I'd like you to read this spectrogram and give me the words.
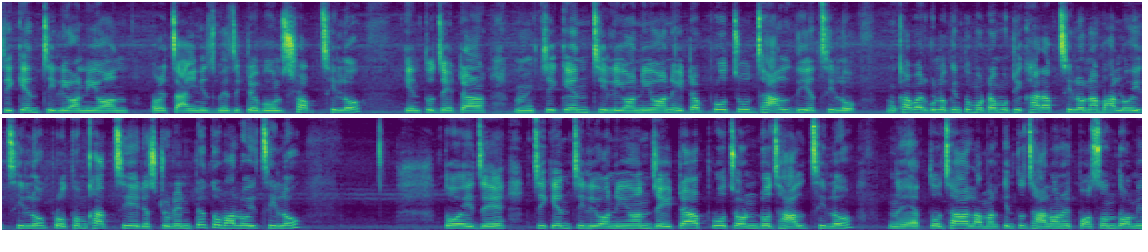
chicken chilli onion তারপরে চাইনিজ ভেজিটেবল সব ছিল। কিন্তু যেটা চিকেন চিলি অনিয়ন এটা প্রচুর ঝাল দিয়েছিল। খাবারগুলো কিন্তু মোটামুটি খারাপ ছিল না, ভালোই ছিল। প্রথম খাচ্ছি এই রেস্টুরেন্টে তো ভালোই ছিল। তো এই যে চিকেন চিলি অনিয়ন যেটা প্রচণ্ড ঝাল ছিল। এত ঝাল, আমার কিন্তু ঝাল অনেক পছন্দ, আমি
